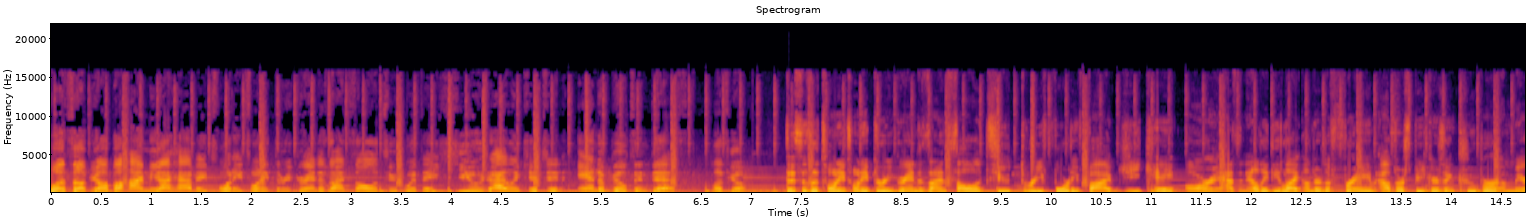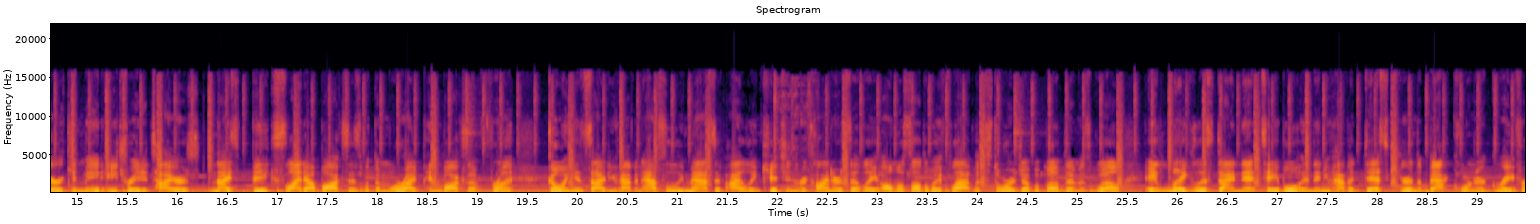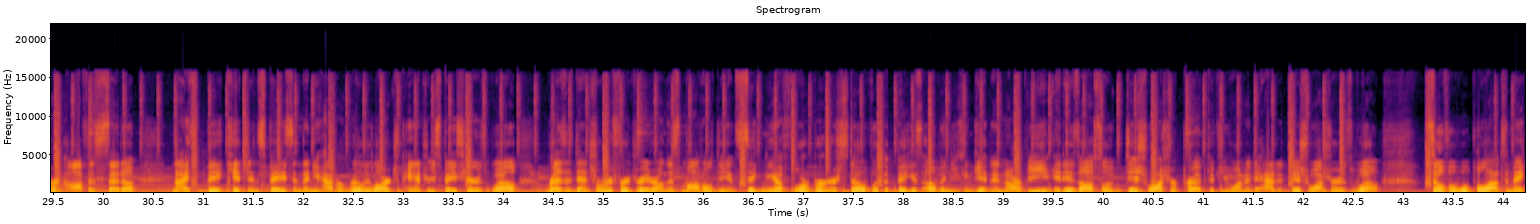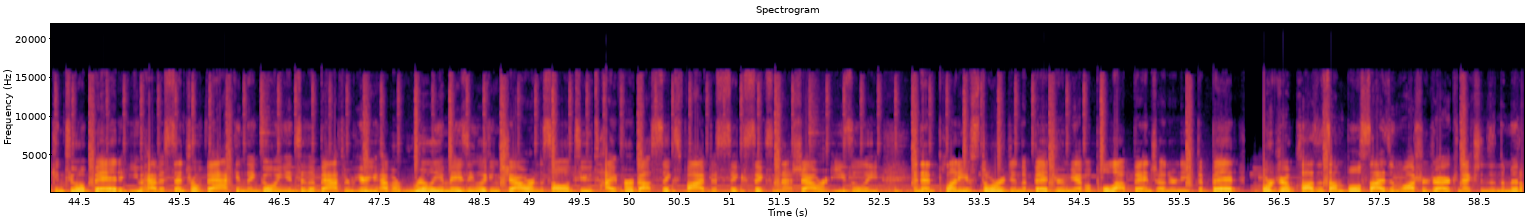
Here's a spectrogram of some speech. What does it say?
What's up y'all? Behind me I have a 2023 Grand Design Solitude with a huge island kitchen and a built-in desk. Let's go. This is a 2023 Grand Design Solitude 345 GKR. It has an LED light under the frame, outdoor speakers, and Cooper American-made H-rated tires. Nice big slide-out boxes with the MORryde pin box up front. Going inside, you have an absolutely massive island kitchen, recliners that lay almost all the way flat with storage up above them as well, a legless dinette table, and then you have a desk here in the back corner, great for an office setup. Nice big kitchen space, and then you have a really large pantry space here as well. Residential refrigerator on this model, the Insignia 4 burner burner stove with the biggest oven you can get in an RV. It is also dishwasher prepped if you wanted to add a dishwasher as well. Sofa will pull out to make into a bed. You have a central vac and then going into the bathroom here, you have a really amazing looking shower in the Solitude, height for about 6'5 to 6'6 in that shower easily. And then plenty of storage in the bedroom. You have a pull out bench underneath the bed, wardrobe closets on both sides and washer dryer connections in the middle.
